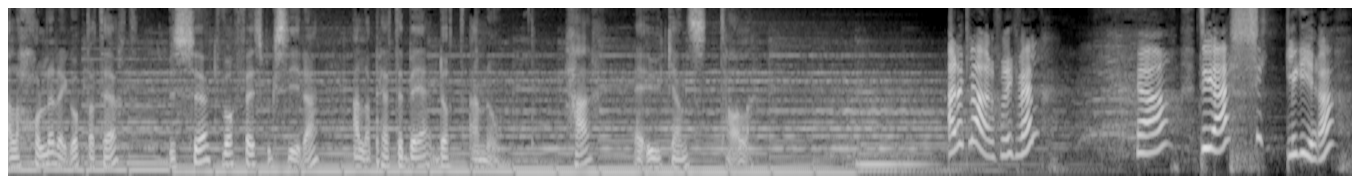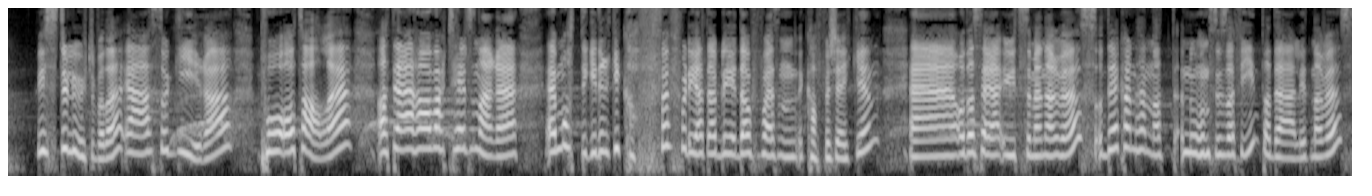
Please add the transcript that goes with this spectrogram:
eller holde deg oppdatert? Besøk vår Facebook-side eller ptb.no. Her er ukens tale. Er dere klare for i kveld? Ja. Du, jeg er skikkelig gira. Hvis du lurte på det. Jeg er så gira på å tale at jeg har vært helt sånn herre Jeg måtte ikke drikke kaffe, fordi da får jeg sånn kaffeshaken. Eh, og da ser jeg ut som jeg er nervøs. Og det kan hende at noen syns det er fint at jeg er litt nervøs.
